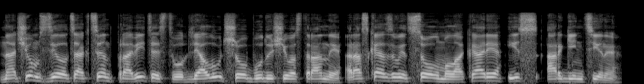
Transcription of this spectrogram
На чем сделать акцент правительству для лучшего будущего страны, рассказывает Сол Малакари из Аргентины.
